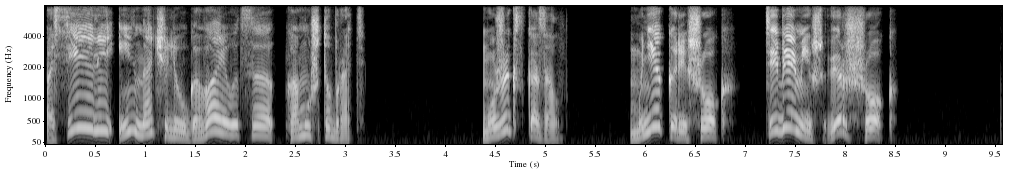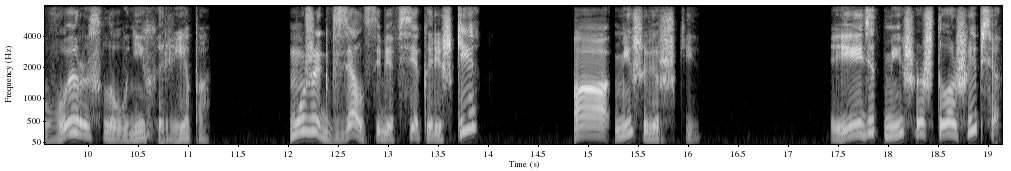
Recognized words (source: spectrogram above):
Посеяли и начали уговариваться, кому что брать. Мужик сказал, «Мне корешок, тебе, Миш, вершок». Выросла у них репа. Мужик взял себе все корешки, а Миша вершки. Видит Миша, что ошибся,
